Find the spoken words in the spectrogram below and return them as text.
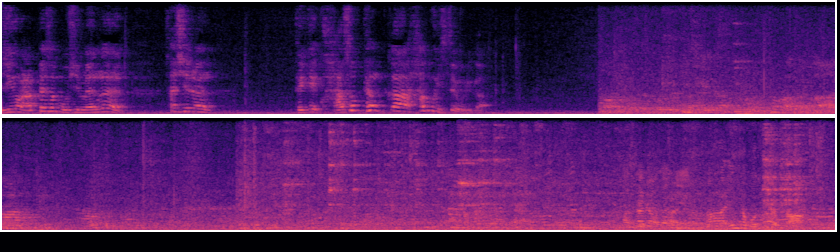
지금 앞에서 보시면은 사실은 되게 과소평가하고 있어요 우리가. 아 인사 못 드렸다.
